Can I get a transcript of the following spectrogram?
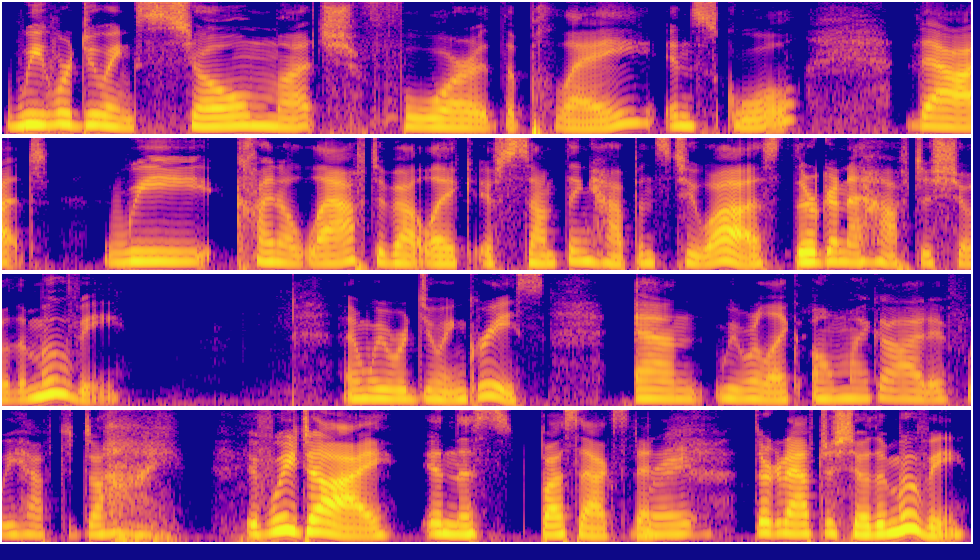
we were doing so much for the play in school that we kind of laughed about like if something happens to us, they're going to have to show the movie. And we were doing Grease. And we were like, oh my God, if we have to die, if we die in this bus accident, Right. they're going to have to show the movie.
